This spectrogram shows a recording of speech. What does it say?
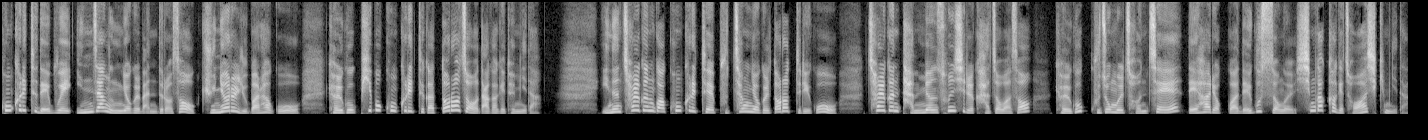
콘크리트 내부에 인장 응력을 만들어서 균열을 유발하고 결국 피복 콘크리트가 떨어져 나가게 됩니다. 이는 철근과 콘크리트의 부착력을 떨어뜨리고 철근 단면 손실을 가져와서 결국 구조물 전체의 내하력과 내구성을 심각하게 저하시킵니다.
